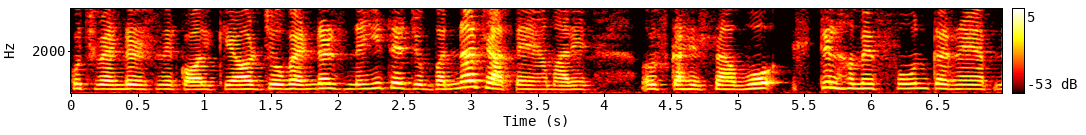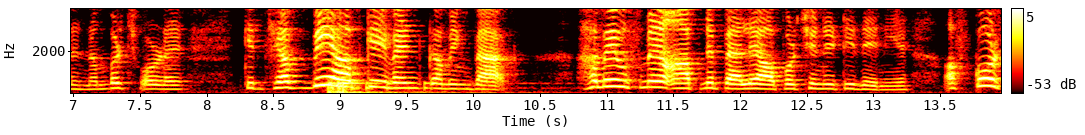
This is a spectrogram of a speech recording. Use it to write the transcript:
کچھ وینڈرز نے کال کیا اور جو وینڈرز نہیں تھے جو بننا چاہتے ہیں ہمارے اس کا حصہ وہ اسٹل ہمیں فون کر رہے ہیں اپنے نمبر چھوڑ رہے ہیں کہ جب بھی آپ کے ایونٹ کمنگ بیک ہمیں اس میں آپ نے پہلے اپرچونیٹی دینی ہے۔ Of course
